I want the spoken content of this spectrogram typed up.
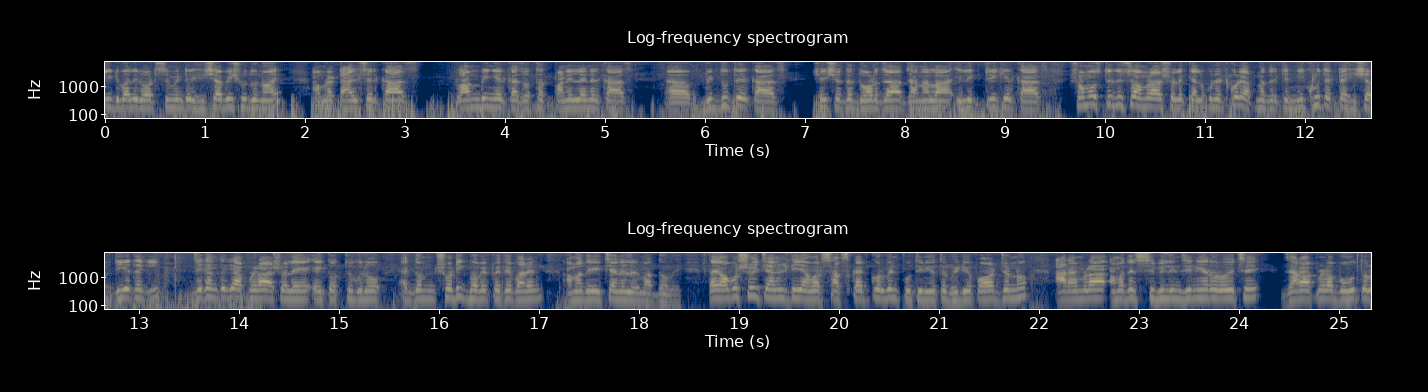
ইট, বালি, রড, সিমেন্টের হিসাবই শুধু নয়, আমরা টাইলসের কাজ, প্লাম্বিংয়ের কাজ, অর্থাৎ পানির লাইনের কাজ বিদ্যুতের কাজ সেই সাথে দরজা জানালা ইলেকট্রিকের কাজ সমস্ত কিছু আমরা আসলে ক্যালকুলেট করে আপনাদেরকে নিখুঁত একটা হিসাব দিয়ে থাকি। যেখান থেকে আপনারা আসলে এই তথ্যগুলো একদম সঠিকভাবে পেতে পারেন আমাদের এই চ্যানেলের মাধ্যমে। তাই অবশ্যই চ্যানেলটি আমার সাবস্ক্রাইব করবেন প্রতিনিয়ত ভিডিও পাওয়ার জন্য। আর আমরা আমাদের সিভিল ইঞ্জিনিয়ারও রয়েছে যারা আপনারা বহুতল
